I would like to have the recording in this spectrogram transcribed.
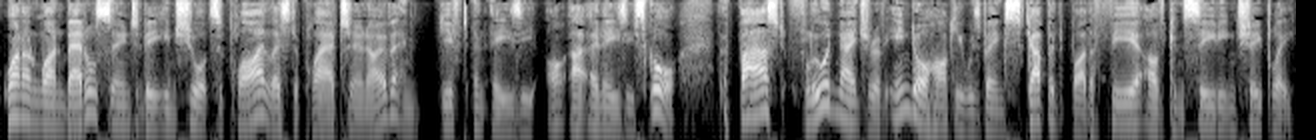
One-on-one battles seemed to be in short supply lest a player turn over and gift an easy uh, an easy score. The fast, fluid nature of indoor hockey was being scuppered by the fear of conceding cheaply.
